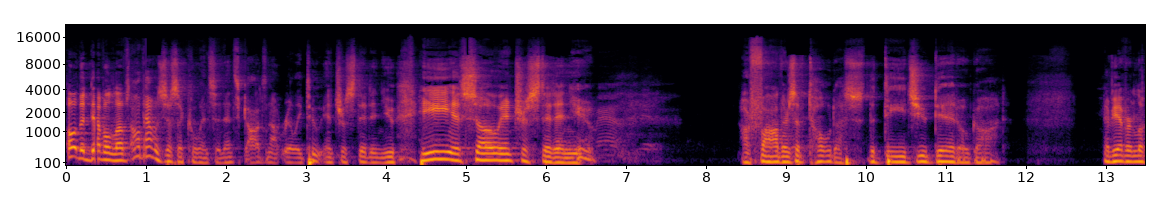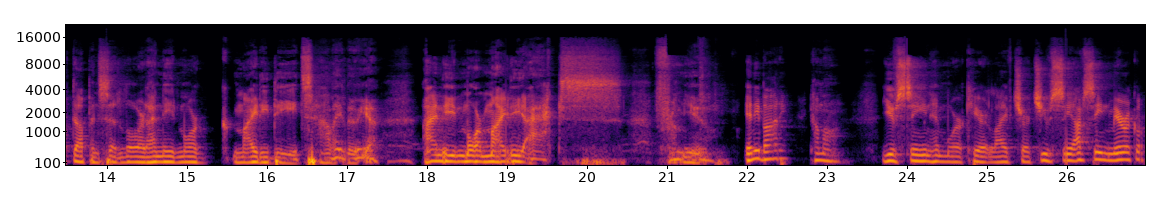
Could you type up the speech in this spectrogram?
Oh, the devil loves, oh, that was just a coincidence. God's not really too interested in you. He is so interested in you. Our fathers have told us the deeds you did, oh God. Have you ever looked up and said, Lord, I need more mighty deeds? Hallelujah. I need more mighty acts from you. Anybody? Come on. You've seen him work here at Life Church. You've seen, I've seen miracle.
